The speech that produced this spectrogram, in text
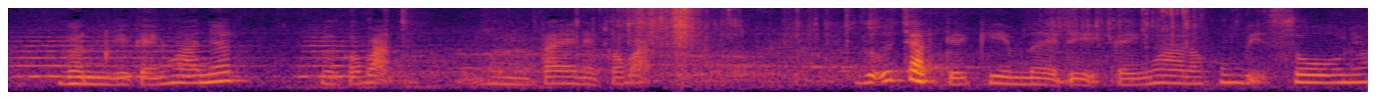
ờ, gần cái cánh hoa nhất. Rồi các bạn dùng tay này các bạn giữ chặt cái kìm này để cánh hoa nó không bị xô nhá.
